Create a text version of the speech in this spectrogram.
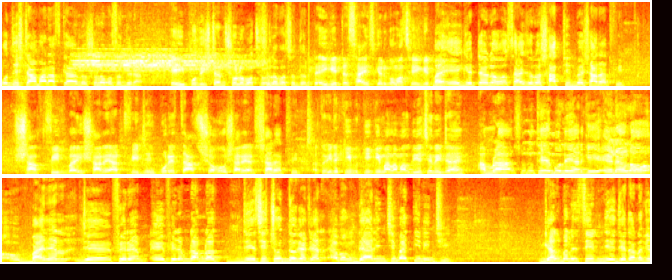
প্রতিষ্ঠা আমার আজকে হলো ষোলো বছর ধরে। এই প্রতিষ্ঠান ষোলো বছর? ষোলো বছর ধরে। এই গেটটার সাইজ কীরকম আছে এই গেট ভাই এই গেটটা হলো সাইজ হলো সাত ফিট বাই সাড়ে আট ফিট সাত ফিট বাই সাড়ে আট ফিট। উপরে তাজ সহ সাড়ে আট সাড়ে আট ফিট তো এটা কি কি কি মালামাল দিয়েছেন এটায় আমরা শুরু থেকে বলি আর কি এটা হলো বাইরের যে ফ্রেম এই ফ্রেমটা আমরা দিয়েছি চোদ্দ গেজের এবং দেড় ইঞ্চি বাই তিন ইঞ্চি। গ্যালবানি সিট যেটা নাকি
